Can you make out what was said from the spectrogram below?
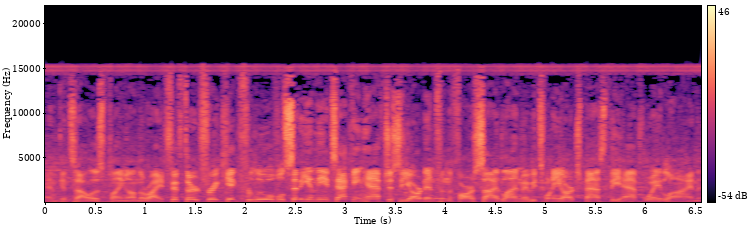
And Gonzalez playing on the right. Fifth third free kick for Louisville City in the attacking half, just a yard in from the far sideline, maybe 20 yards past the halfway line.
